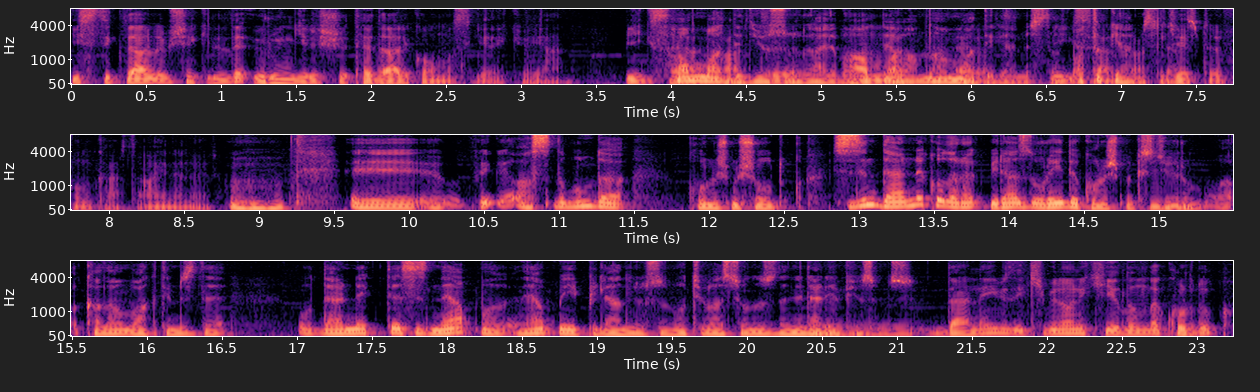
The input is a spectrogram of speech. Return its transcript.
istikrarlı bir şekilde ürün girişi tedarik olması gerekiyor yani. Bilgisayar Ham madde kartı, diyorsun galiba. ham Devamlı ham madde evet. gelmesi lazım. Atık gelmesi kartı, lazım. cep telefonu kartı aynen öyle. Hı hı. Ee, aslında bunu da konuşmuş olduk. Sizin dernek olarak biraz da orayı da konuşmak istiyorum. Kalan vaktimizde o dernekte siz ne yapma ne yapmayı planlıyorsunuz? Motivasyonunuz ne? Neler yapıyorsunuz? Ee, Derneği biz 2012 yılında kurduk.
